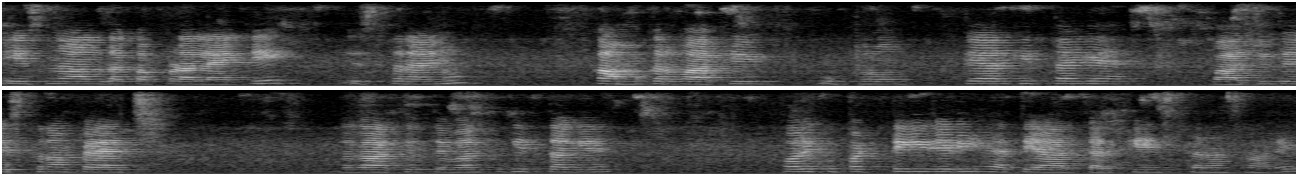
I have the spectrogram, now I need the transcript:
ਇਸ ਨਾਲ ਦਾ ਕੱਪੜਾ ਲੈ ਕੇ ਇਸ ਤਰ੍ਹਾਂ ਇਹਨੂੰ ਕੰਮ ਕਰਵਾ ਕੇ ਉੱਪਰੋਂ ਤਿਆਰ ਕੀਤਾ ਗਿਆ ਬਾਜੂ ਤੇ ਇਸ ਤਰ੍ਹਾਂ ਪੈਚ ਲਗਾ ਕੇ ਉੱਤੇ ਵਰਕ ਕੀਤਾ ਗਿਆ ਔਰ ਇੱਕ ਪੱਟੀ ਜਿਹੜੀ ਹੈ ਤਿਆਰ ਕਰਕੇ ਇਸ ਤਰ੍ਹਾਂ ਸਾਰੇ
